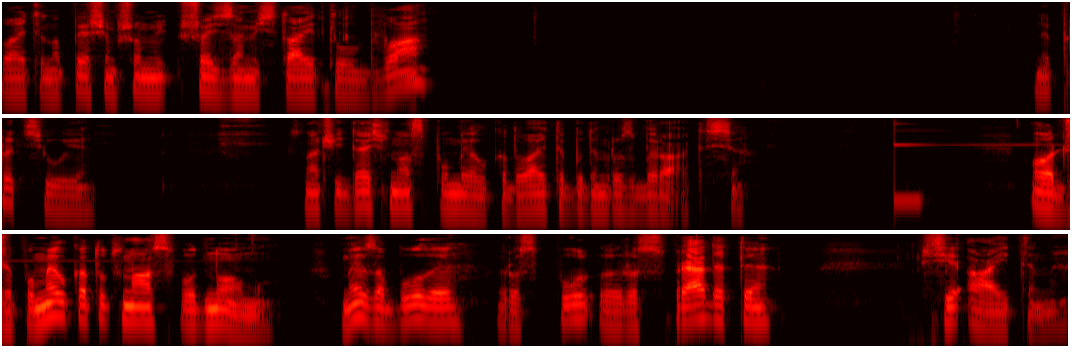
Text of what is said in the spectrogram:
Давайте напишемо що щось замість title 2. Не працює. Значить, десь у нас помилка. Давайте будемо розбиратися. Отже, помилка тут у нас в одному. Ми забули розпу... розпредити всі айтеми.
